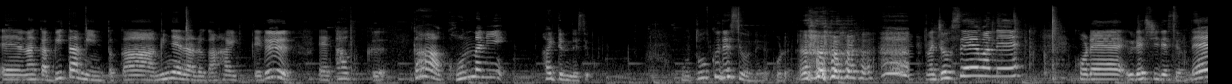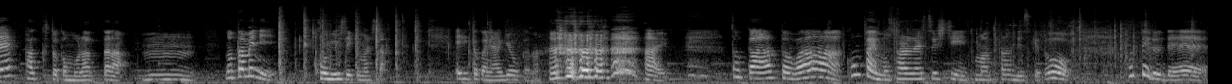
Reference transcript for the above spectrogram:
えーなんかビタミンとかミネラルが入ってる、えーパックがこんなに入ってるんですよ。お得ですよねこれ。まあ女性はねこれ嬉しいですよね。パックとかもらったら。うん。のために購入してきました。エリとかにあげようかな。はい。とかあとは今回もパラダイスシティに泊まったんですけどホテルで、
